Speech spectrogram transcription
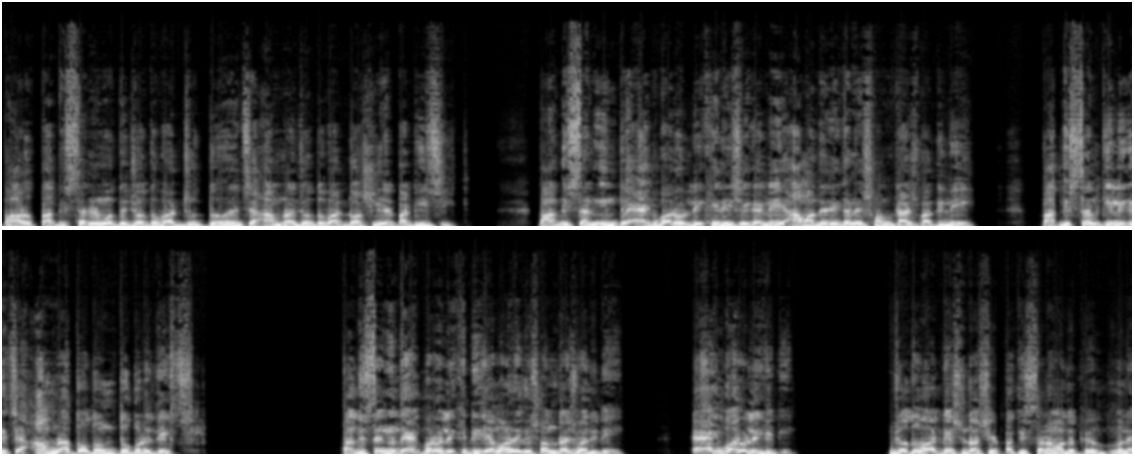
ভারত পাকিস্তানের মধ্যে যতবার যুদ্ধ হয়েছে, আমরা যতবার ডসিয়ের পাঠিয়েছি, পাকিস্তান কিন্তু একবারও লেখেনি সেখানে, আমাদের এখানে সন্ত্রাসবাদী নেই। পাকিস্তান কি লিখেছে? আমরা তদন্ত করে দেখছি। পাকিস্তান কিন্তু একবারও লেখেনি যে আমাদের সন্ত্রাসবাদী নেই। একবারও লেখেনি। যতবার দেশ রাশিয়ার পাকিস্তান আমাদের মানে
